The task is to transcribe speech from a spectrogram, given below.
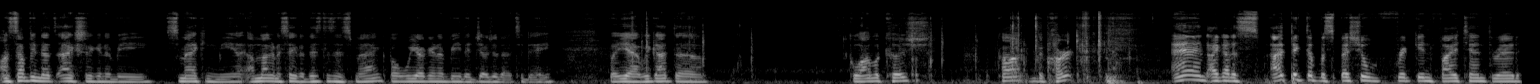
on something that's actually gonna be smacking me. I'm not gonna say that this doesn't smack, but we are gonna be the judge of that today. But yeah, we got the Guava Kush cart, the cart, and I got a I picked up a special freaking 510 thread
